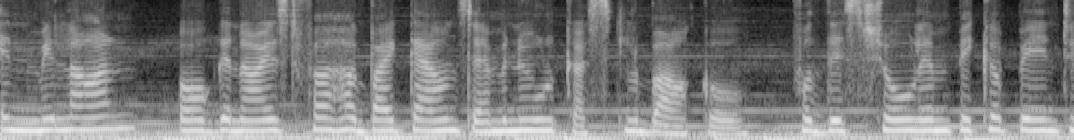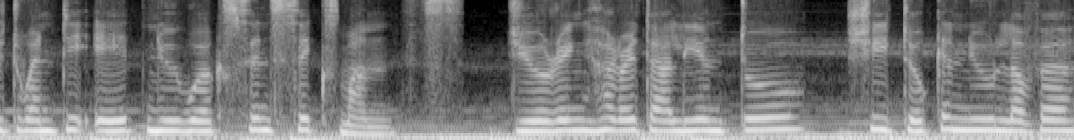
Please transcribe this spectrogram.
in Milan, organized for her by Count Emanuele Castelbarco. For this show Lempicka painted 28 new works in six months. During her Italian tour, she took a new lover,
